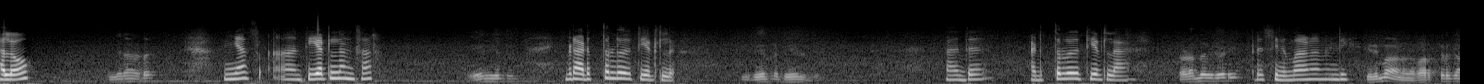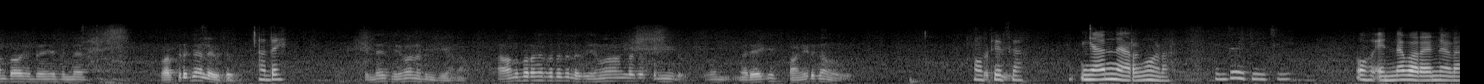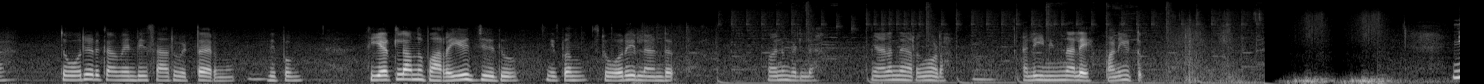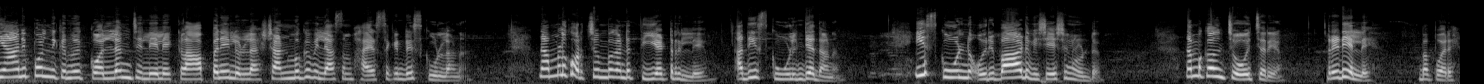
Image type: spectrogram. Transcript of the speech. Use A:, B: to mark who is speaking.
A: Hello ഞാൻ തിയേറ്ററിലാണ് sir. ഇവിടെ അടുത്തുള്ള ഒരു തിയേറ്ററിൽ അത് അടുത്തുള്ള ഒരു തിയേറ്ററിലാണ്
B: അവിടെ എന്താ പരിപാടി?
A: ഒരു സിനിമ കാണാൻ വേണ്ടി.
B: സിനിമ കാണുന്നത്. വർക്ക് എടുക്കാൻ പിന്നെ വർക്ക് എടുക്കാനല്ലേ
A: അതെ.
B: പിന്നെ സിനിമ കണ്ടിരിക്കുകയാണ് പറ്റത്തില്ല. സിനിമ കാണാനൊക്കെ പിന്നീട് അപ്പം മര്യാദയ്ക്ക് പണിയെടുക്കാൻ നോക്കും
A: ഓക്കെ സാർ. ഞാൻ ഇറങ്ങുവാടാ.
C: എന്ത് പറ്റി
A: ഓ എന്നാ പറയാനാടാ. സ്റ്റോറി എടുക്കാൻ വേണ്ടി സാറ് വിട്ടായിരുന്നു. ഇനിയിപ്പം തിയേറ്ററിലാന്ന് പറയുകയും ചെയ്തു. ഇനിയിപ്പം സ്റ്റോറി ഇല്ലാണ്ട് അവനും വരില്ല ഞാനന്ന് ഇറങ്ങൂടാ. അല്ലെ ഇനി ഇന്നാലേ പണി കിട്ടും.
C: ഞാനിപ്പോൾ നിൽക്കുന്നത് കൊല്ലം ജില്ലയിലെ ക്ലാപ്പനയിലുള്ള ഷൺമുഖ വിലാസം ഹയർ സെക്കൻഡറി സ്കൂളിലാണ്. നമ്മൾ കുറച്ചു മുമ്പ് കണ്ട തിയേറ്റർ ഇല്ലേ അത് ഈ സ്കൂളിന്റേതാണ്. ഈ സ്കൂളിന് ഒരുപാട് വിശേഷങ്ങളുണ്ട്. നമുക്കതൊന്ന് ചോദിച്ചറിയാം. റെഡിയല്ലേ അപ്പം പോരെ.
